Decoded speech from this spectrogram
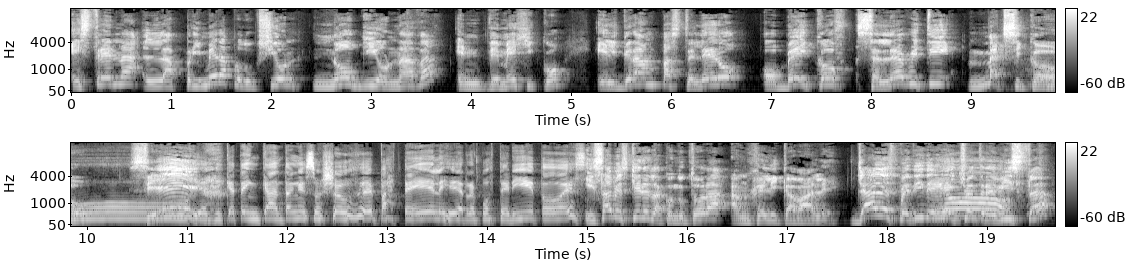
estrena la primera producción no guionada en, de México, El Gran Pastelero o Bake Off Celebrity Mexico. Oh, sí. Y a ti que te encantan esos shows de pasteles y de repostería y todo eso. ¿Y sabes quién es la conductora? Angélica Vale. Ya les pedí de No. hecho entrevista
